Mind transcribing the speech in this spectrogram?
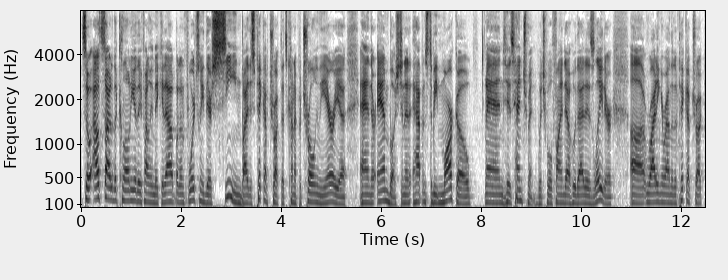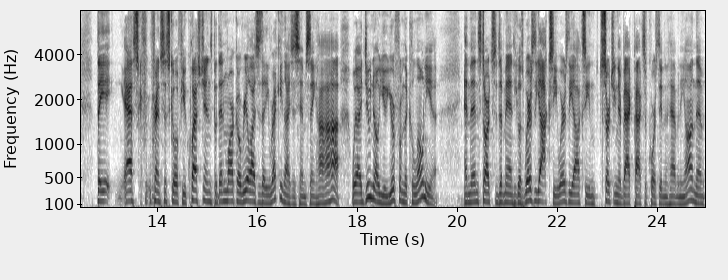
So outside of the Colonia, they finally make it out, but unfortunately, they're seen by this pickup truck that's kind of patrolling the area, and they're ambushed. And it happens to be Marco and his henchman, which we'll find out who that is later, uh, riding around in a pickup truck. They ask Francisco a few questions, but then Marco realizes that he recognizes him, saying, "Ha ha ha! Well, I do know you. You're from the Colonia." And then starts to demand. He goes, "Where's the oxy? Where's the oxy?" And searching their backpacks, of course, they didn't have any on them.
